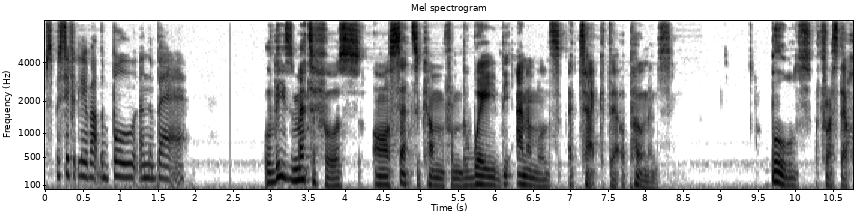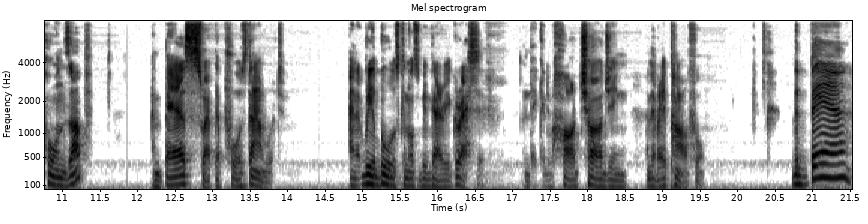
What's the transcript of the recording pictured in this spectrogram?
specifically about the bull and the bear? Well, these metaphors are said to come from the way the animals attack their opponents. Bulls thrust their horns up, and bears swipe their paws downward. And real bulls can also be very aggressive, and they can be hard charging, and they're very powerful. The bear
